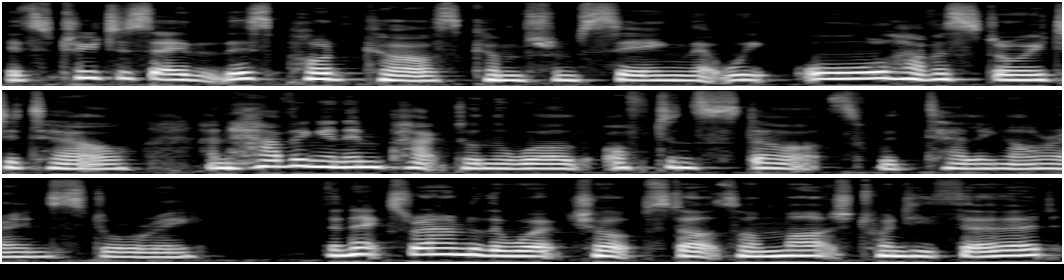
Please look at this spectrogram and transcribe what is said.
It's true to say that this podcast comes from seeing that we all have a story to tell, and having an impact on the world often starts with telling our own story. The next round of the workshop starts on March 23rd,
